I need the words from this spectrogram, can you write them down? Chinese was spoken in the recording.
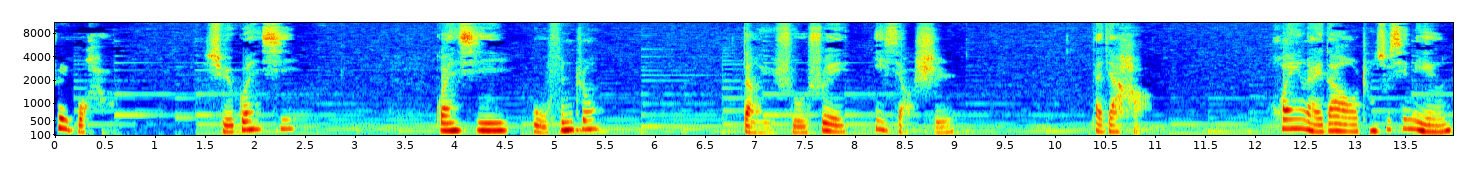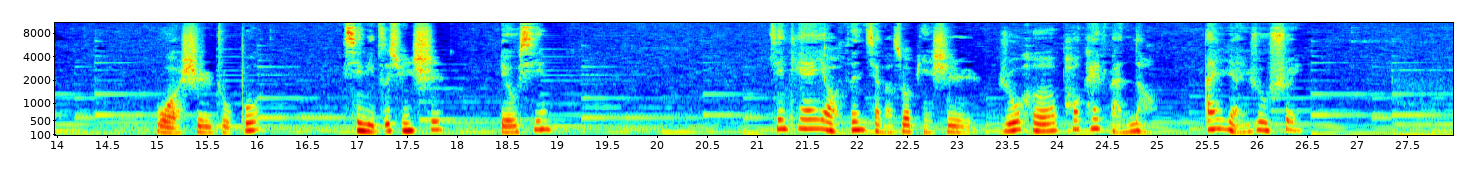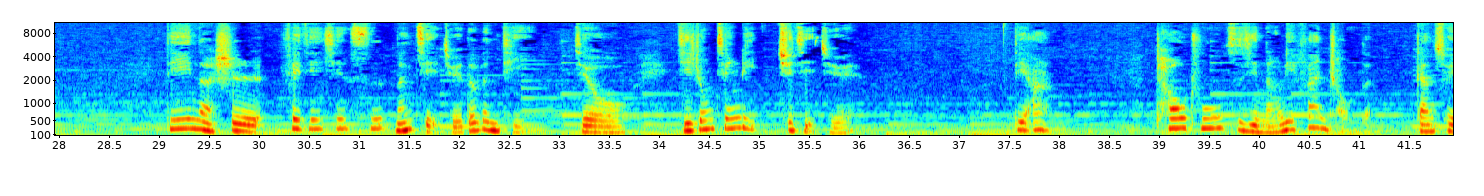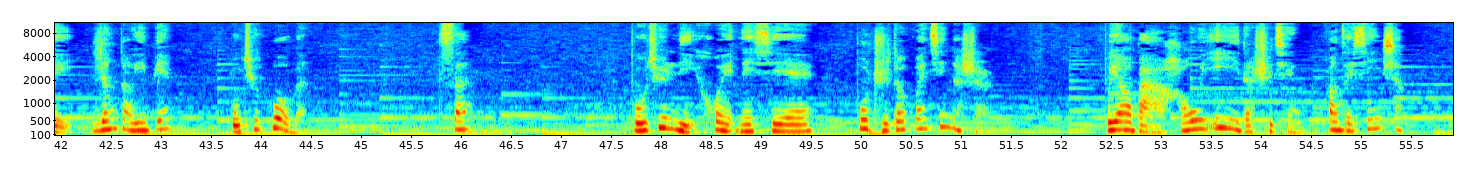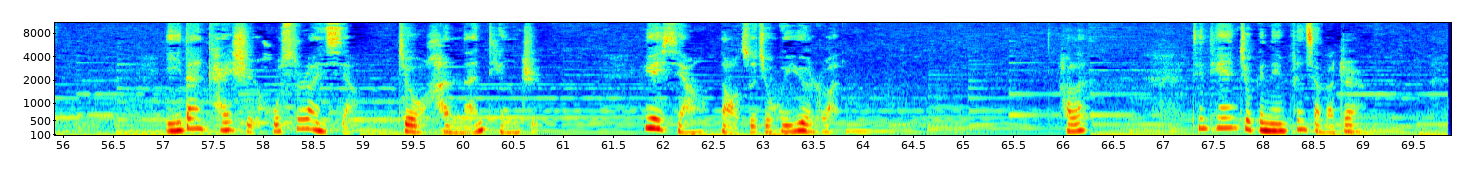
睡不好，学关息，关息五分钟等于熟睡一小时。大家好，欢迎来到重塑心灵，我是主播心理咨询师刘星。今天要分享的作品是如何抛开烦恼，安然入睡。第一呢是费尽心思能解决的问题，就集中精力去解决。第二，超出自己能力范畴的，干脆扔到一边，不去过问。三，不去理会那些不值得关心的事儿，不要把毫无意义的事情放在心上。一旦开始胡思乱想，就很难停止，越想脑子就会越乱。好了，今天就跟您分享到这儿。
